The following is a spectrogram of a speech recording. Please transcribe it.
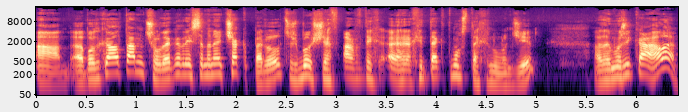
A potkal tam člověka, který se jmenuje Chuck Peddle, což byl šéf architekt Most Technology. A ten mu říká, hele,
